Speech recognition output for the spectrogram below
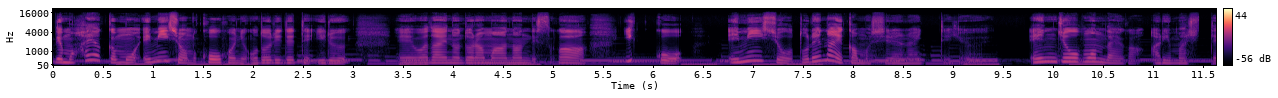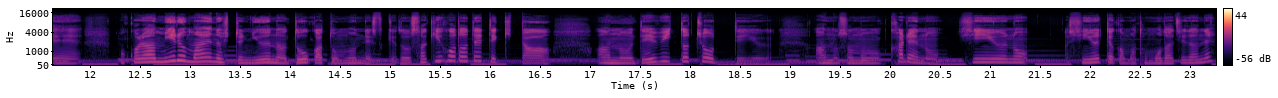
でも早くもエミー賞の候補に躍り出ている、えー、話題のドラマなんですが1個エミー賞取れないかもしれないっていう炎上問題がありまして、まこれは見る前の人に言うのはどうかと思うんですけど先ほど出てきたあのデイビッド・チョウっていうあのその彼の親友の親友っていうかまあ友達だね。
